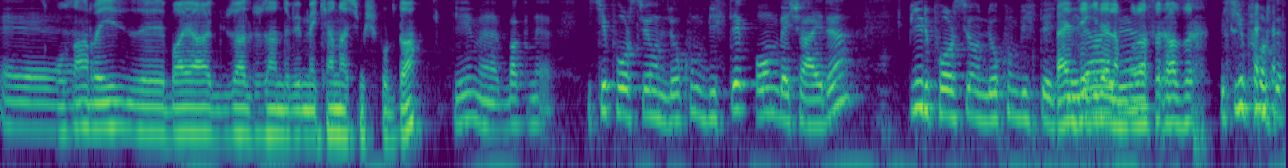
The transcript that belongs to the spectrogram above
Eee, Ozan Reis e, bayağı güzel düzenli bir mekan açmış burada. Değil mi? Bak ne iki porsiyon lokum biftek 15 ayran. Bir porsiyon lokum biftek Bence gidelim ayran. burası kazık. İki porsiyon.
